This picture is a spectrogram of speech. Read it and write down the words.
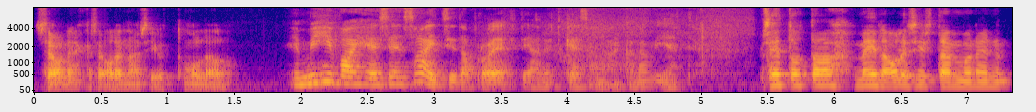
se on ehkä se olennaisin juttu mulle ollut. Ja mihin vaiheeseen sait sitä projektia nyt kesän aikana vietyä? Se tota, meillä oli siis tämmöinen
